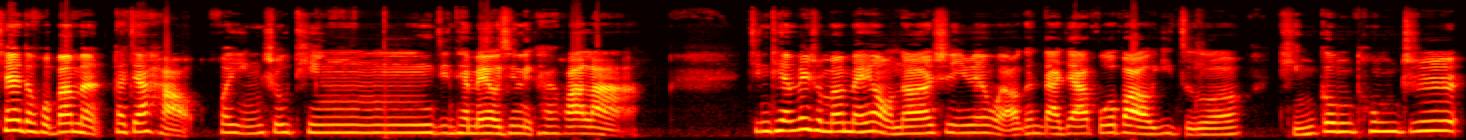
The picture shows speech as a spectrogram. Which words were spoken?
亲爱的伙伴们，大家好，欢迎收听。今天没有心理开花啦。今天为什么没有呢？是因为我要跟大家播报一则停更通知。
